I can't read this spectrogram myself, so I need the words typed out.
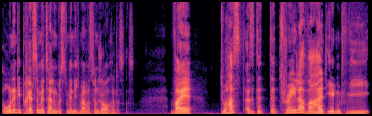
ohne die Pressemitteilung wüssten wir nicht mal, was für ein Genre das ist. Weil du hast, also der, der Trailer war halt irgendwie,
